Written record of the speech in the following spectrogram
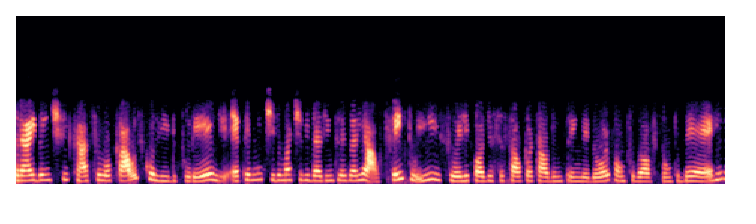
para identificar se o local escolhido por ele é permitido uma atividade empresarial. Feito isso, ele pode acessar o portal do empreendedor.gov.br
